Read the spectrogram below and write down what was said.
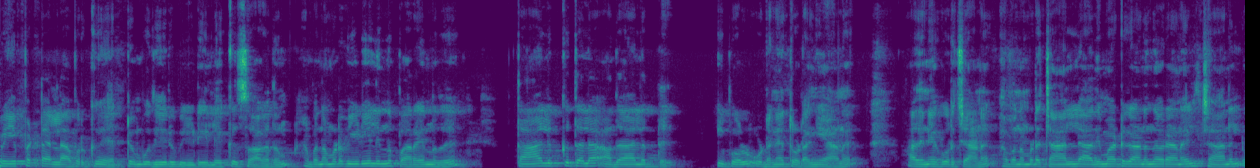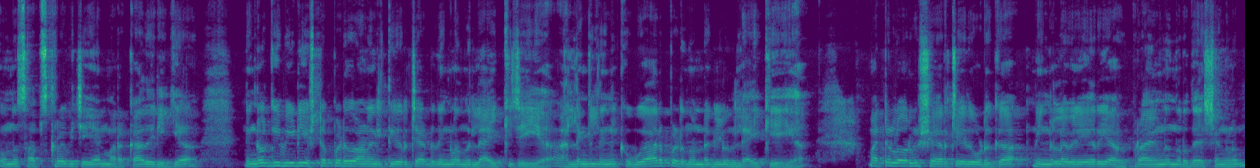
പ്രിയപ്പെട്ട എല്ലാവർക്കും ഏറ്റവും പുതിയൊരു വീഡിയോയിലേക്ക് സ്വാഗതം. അപ്പോൾ നമ്മുടെ വീഡിയോയിൽ ഇന്ന് പറയുന്നത് താലൂക്ക് തല അദാലത്ത് ഇപ്പോൾ ഉടനെ തുടങ്ങിയാണ്. അതിനെക്കുറിച്ചാണ്. അപ്പോൾ നമ്മുടെ ചാനൽ ആദ്യമായിട്ട് കാണുന്നവരാണെങ്കിൽ ചാനൽ ഒന്ന് സബ്സ്ക്രൈബ് ചെയ്യാൻ മറക്കാതിരിക്കുക. നിങ്ങൾക്ക് ഈ വീഡിയോ ഇഷ്ടപ്പെടുകയാണെങ്കിൽ തീർച്ചയായിട്ടും നിങ്ങളൊന്ന് ലൈക്ക് ചെയ്യുക. അല്ലെങ്കിൽ നിങ്ങൾക്ക് ഉപകാരപ്പെടുന്നുണ്ടെങ്കിൽ ഒന്ന് ലൈക്ക് ചെയ്യുക. മറ്റുള്ളവർക്ക് ഷെയർ ചെയ്ത് കൊടുക്കുക. നിങ്ങളുടെ വിലയേറിയ അഭിപ്രായങ്ങളും നിർദ്ദേശങ്ങളും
